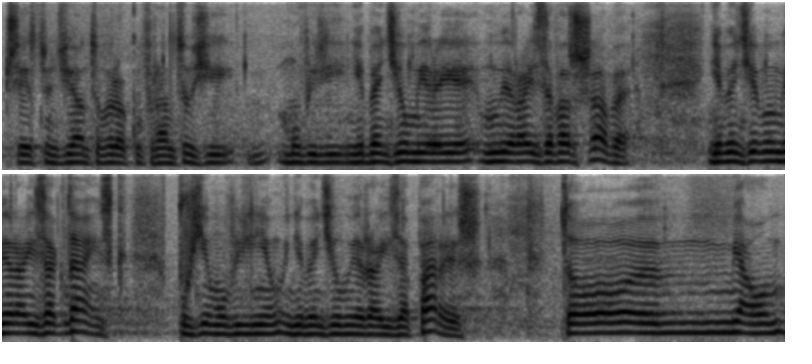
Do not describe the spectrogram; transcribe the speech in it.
1939 roku Francuzi mówili, nie będziemy umierali, umierali za Warszawę, nie będziemy umierali za Gdańsk, później mówili, nie, nie będziemy umierali za Paryż, to y, miało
